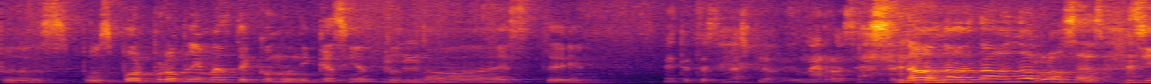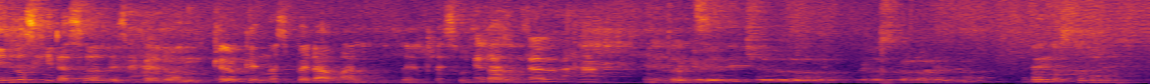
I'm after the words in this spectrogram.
pues, pues por problemas de comunicación, pues no, este... Me trataste unas flores, unas rosas. No, no, no, no rosas, sí los girasoles, pero creo que no esperaba el, resultado. El resultado, ajá. Entonces, lo que habías dicho de los colores, ¿no? De los colores.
